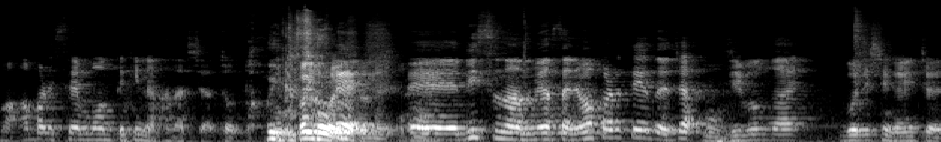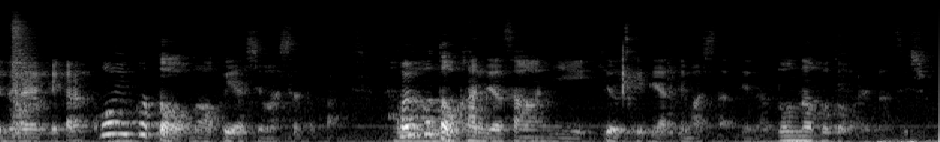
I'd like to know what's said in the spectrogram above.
まあ、あまり専門的な話はちょっと置いといて、ね。えー、リスナーの皆さんに分かる程度で、じゃあ、自分が、ご自身が院長になられてから、こういうことをまあ増やしましたとか、こういうことを患者さんに気をつけてやってましたっていうのは、どんなことがありますでしょう？か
